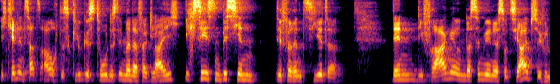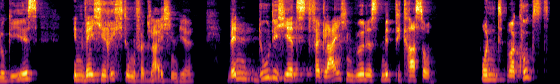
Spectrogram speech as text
ich kenne den Satz auch, das Glück ist tot ist immer der Vergleich. Ich sehe es ein bisschen differenzierter. Denn die Frage, und das sind wir in der Sozialpsychologie, ist, in welche Richtung vergleichen wir? Wenn du dich jetzt vergleichen würdest mit Picasso und mal guckst,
